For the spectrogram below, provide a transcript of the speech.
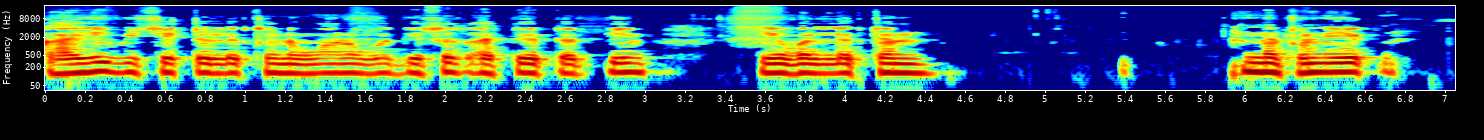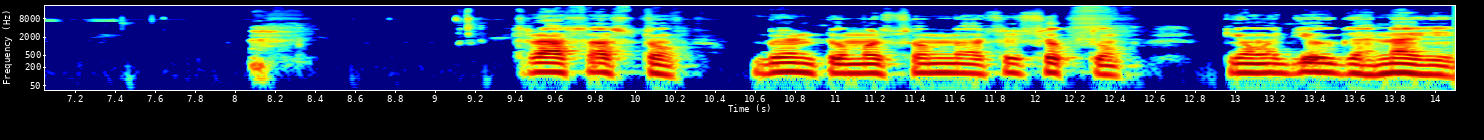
काही विशिष्ट लक्षणे वारंवार दिसत असतील तर ती केवळ लक्षण नसून एक त्रास असतो. ब्रेन ट्यूमर सौम्य असू शकतो किंवा जीवघेणाही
